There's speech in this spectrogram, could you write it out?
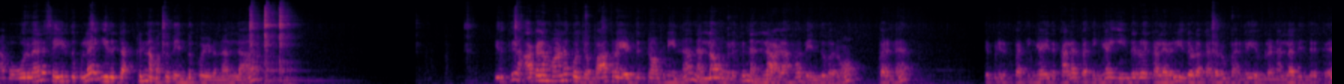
நம்ம ஒரு வேளை செய்கிறதுக்குள்ளே இது டக்குன்னு நமக்கு வெந்து போயிடும் நல்லா. இதுக்கு அகலமான கொஞ்சம் பாத்திரம் எடுத்துக்கிட்டோம் அப்படின்னா நல்லா உங்களுக்கு நல்லா அழகாக வெந்து வரும். பாருங்க. எப்படி இருக்கு பார்த்தீங்களா இது கலர் பார்த்தீங்களா இதோட கலரும் இதோட கலரும் பாருங்க. எவ்வளோ நல்லா வெந்திருக்கு.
